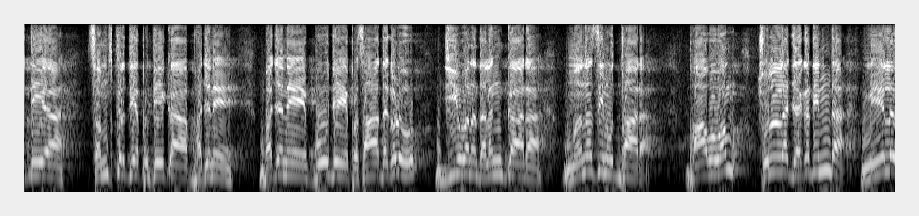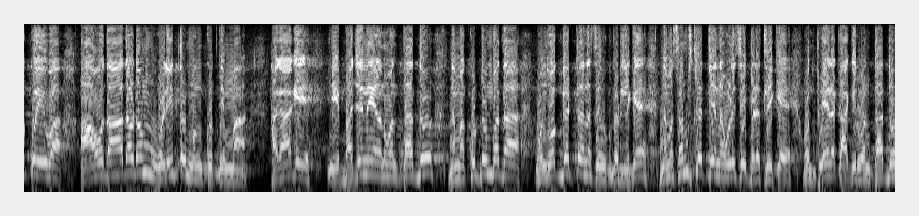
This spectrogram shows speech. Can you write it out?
ಭಾರತೀಯ ಸಂಸ್ಕೃತಿಯ ಪ್ರತೀಕ ಭಜನೆ ಭಜನೆ, ಪೂಜೆ, ಪ್ರಸಾದಗಳು ಜೀವನದ ಅಲಂಕಾರ, ಮನಸ್ಸಿನ ಉದ್ಧಾರ. ಭಾವವಂ ಚುಲ್ಲ ಜಗದಿಂದ ಮೇಲಕೊಯ್ಯುವ ಆವುದಾದಡಂ ಒಳಿತು ಮಂಕುತಿಮ್ಮ. ಹಾಗಾಗಿ ಈ ಭಜನೆ ಅನ್ನುವಂಥದ್ದು ನಮ್ಮ ಕುಟುಂಬದ ಒಂದು ಒಗ್ಗಟ್ಟನ್ನು ಸೇರಿಕೊಡಲಿಕ್ಕೆ ನಮ್ಮ ಸಂಸ್ಕೃತಿಯನ್ನು ಉಳಿಸಿ ಬೆಳೆಸಲಿಕ್ಕೆ ಒಂದು ಪ್ರೇರಕ ಆಗಿರುವಂಥದ್ದು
